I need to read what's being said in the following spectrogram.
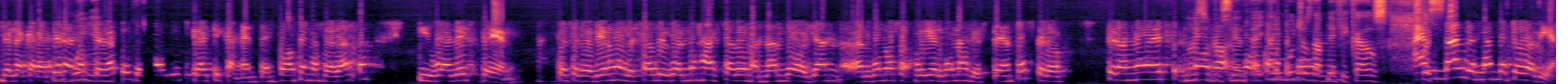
de la carretera, los pedazos de prácticamente, entonces nos rebasa igual este pues el gobierno del estado igual nos ha estado mandando ya algunos apoyos algunas despensas pero pero no es no, es suficiente. Hay, muchos damnificados. Pues, hay más demanda todavía.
